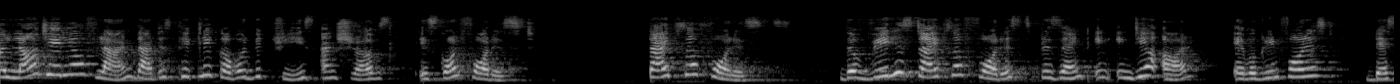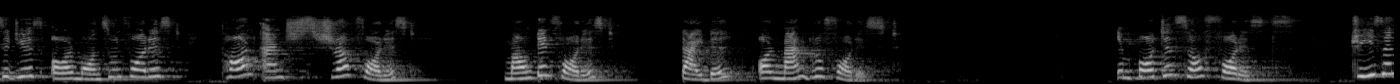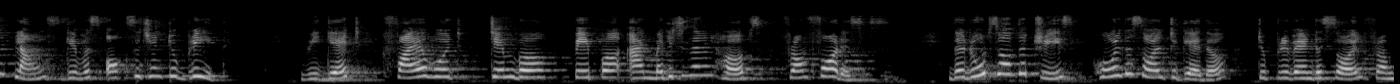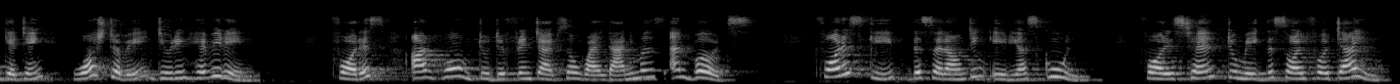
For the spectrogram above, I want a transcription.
A large area of land that is thickly covered with trees and shrubs is called forest. Types of forests. The various types of forests present in India are evergreen forest, deciduous or monsoon forest, thorn and shrub forest, mountain forest, tidal or mangrove forest. Importance of forests. Trees and plants give us oxygen to breathe. We get firewood, timber, paper and medicinal herbs from forests. The roots of the trees hold the soil together to prevent the soil from getting washed away during heavy rain. Forests are home to different types of wild animals and birds. Forests keep the surrounding areas cool. Forests help to make the soil fertile.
